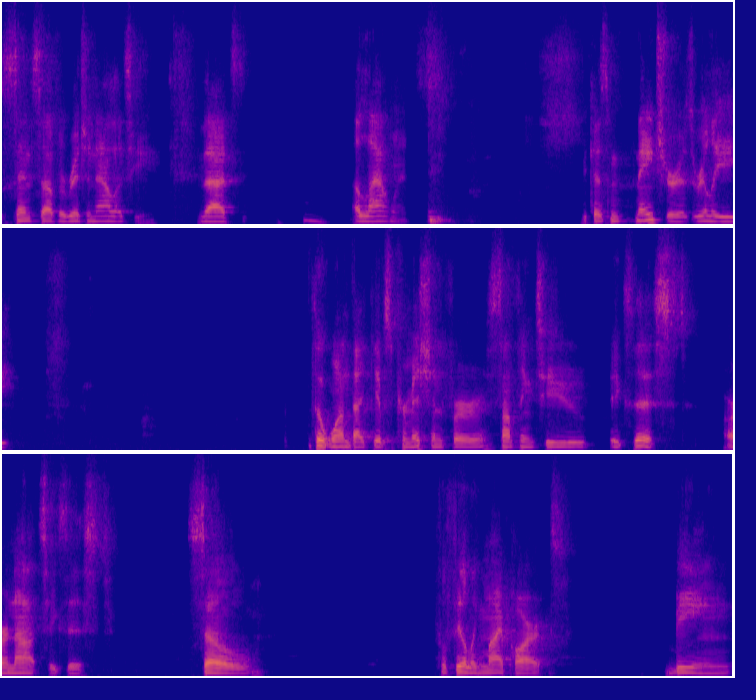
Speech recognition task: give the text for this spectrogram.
sense of originality, that allowance, because nature is really the one that gives permission for something to exist or not to exist. So, fulfilling my part, being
